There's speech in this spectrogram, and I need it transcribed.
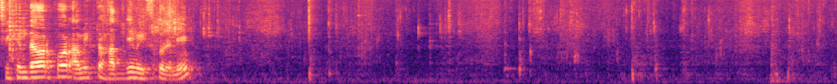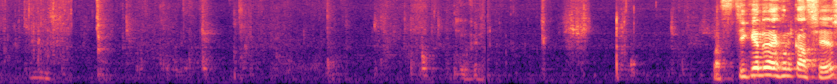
চিকেন দেওয়ার পর আমি একটু হাত দিয়ে মিক্স করে নিই। চিকেনের এখন কাজ শেষ।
